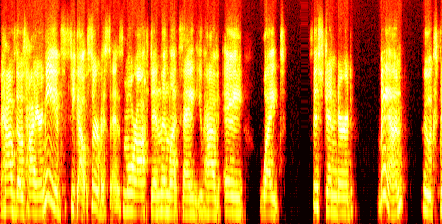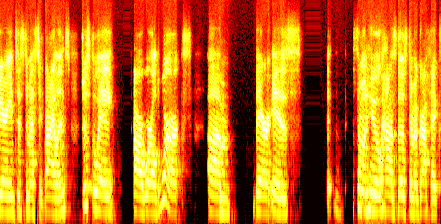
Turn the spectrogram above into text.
have those higher needs seek out services more often than let's say you have a white cisgendered man who experiences domestic violence just the way our world works um, there is someone who has those demographics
